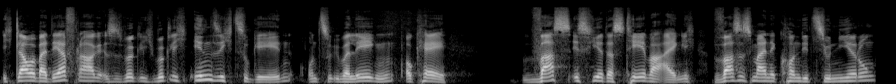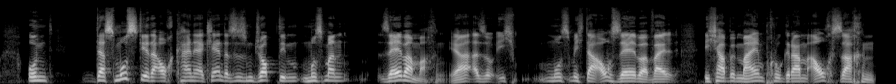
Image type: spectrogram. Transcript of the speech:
ich glaube, bei der Frage ist es wirklich, wirklich in sich zu gehen und zu überlegen, okay, was ist hier das Thema eigentlich? Was ist meine Konditionierung? Und das muss dir da auch keiner erklären. Das ist ein Job, den muss man selber machen. Ja, also ich muss mich da auch selber, weil ich habe in meinem Programm auch Sachen,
